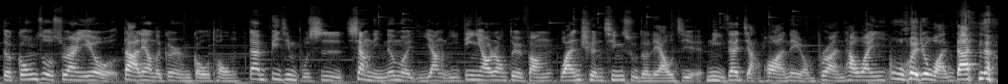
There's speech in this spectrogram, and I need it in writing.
的工作虽然也有大量的跟人沟通，但毕竟不是像你那么一样，一定要让对方完全清楚的了解你在讲话的内容，不然他万一误会就完蛋了，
